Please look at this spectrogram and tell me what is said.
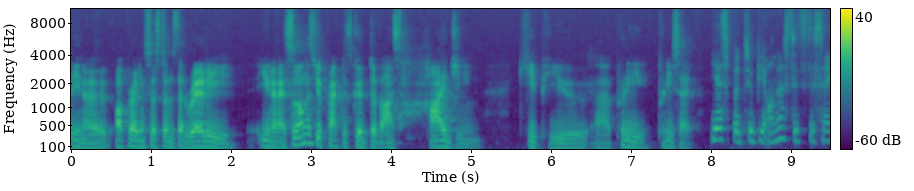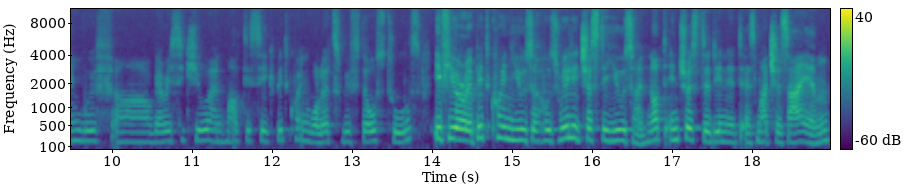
you know, operating systems that really, you know, as long as you practice good device hygiene, keep you uh, pretty, pretty safe. Yes, but to be honest, it's the same with uh, very secure and multi-sig Bitcoin wallets with those tools. If you're a Bitcoin user who's really just a user and not interested in it as much as I am,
